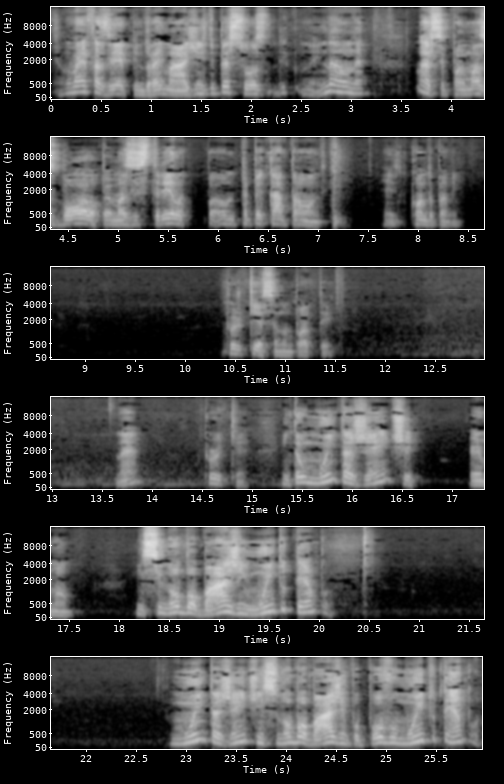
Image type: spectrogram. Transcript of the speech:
Você não vai fazer, pendurar imagens de pessoas. Não, né? Mas você põe umas bolas, põe umas estrelas, tá pecado tá onde? Conta para mim. Por que você não pode ter? Né? Por quê? Então muita gente, irmão, ensinou bobagem muito tempo. Muita gente ensinou bobagem pro povo muito tempo.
